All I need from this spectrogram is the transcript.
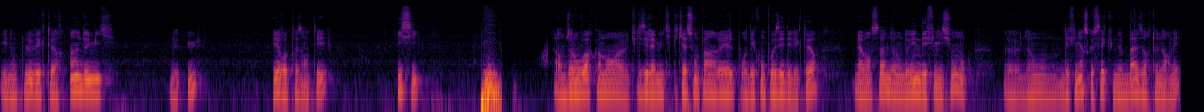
et donc le vecteur 1 demi de U est représenté ici. Alors nous allons voir comment euh, utiliser la multiplication par un réel pour décomposer des vecteurs, mais avant ça nous allons donner une définition. Donc, euh, nous allons définir ce que c'est qu'une base orthonormée.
